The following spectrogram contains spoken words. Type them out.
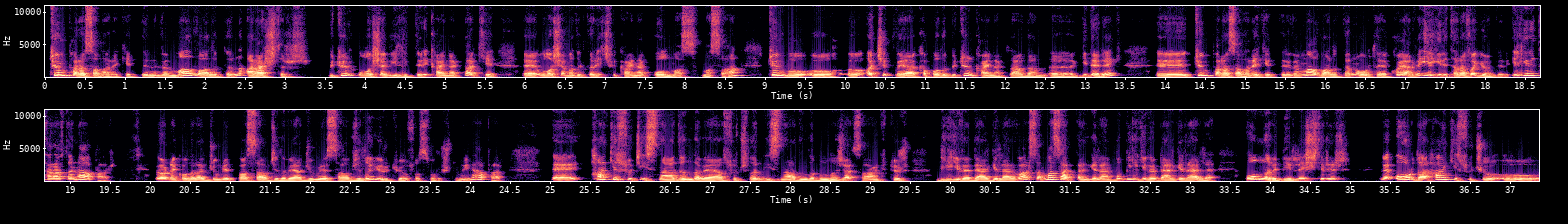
tüm parasal hareketlerini ve mal varlıklarını araştırır bütün ulaşabildikleri kaynaklar ki e, ulaşamadıkları hiçbir kaynak olmaz MASA'nın. Tüm bu e, açık veya kapalı bütün kaynaklardan e, giderek e, tüm parasal hareketleri ve mal varlıklarını ortaya koyar ve ilgili tarafa gönderir. İlgili tarafta ne yapar? Örnek olarak Cumhuriyet Başsavcılığı veya Cumhuriyet Savcılığı yürütüyorsa soruşturmayı ne yapar? e, hangi suç isnadında veya suçların isnadında bulunacaksa hangi tür bilgi ve belgeler varsa MASAK'tan gelen bu bilgi ve belgelerle onları birleştirir ve orada hangi suçu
